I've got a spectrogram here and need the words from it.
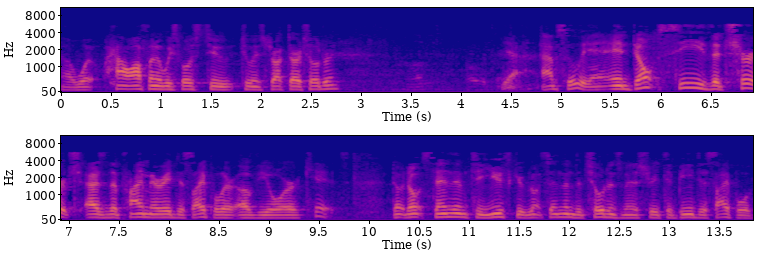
What, how often are we supposed to to instruct our children? Yeah, absolutely. And don't see the church as the primary discipler of your kids. Don't, don't send them to youth group. Don't send them to children's ministry to be discipled.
